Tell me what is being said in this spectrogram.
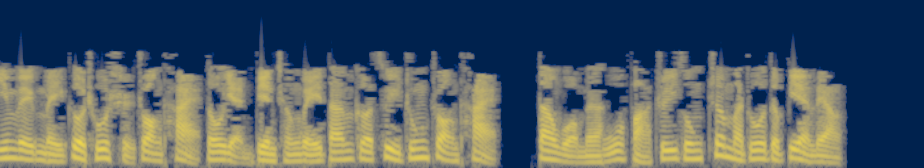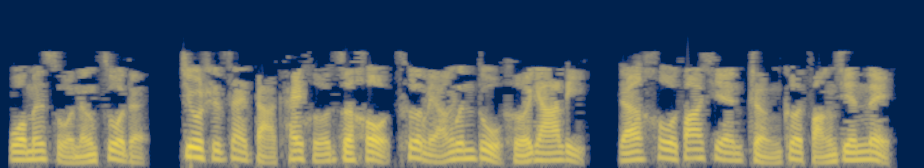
因为每个初始状态都演变成为单个最终状态。但我们无法追踪这么多的变量，我们所能做的就是在打开盒子后测量温度和压力，然后发现整个房间内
